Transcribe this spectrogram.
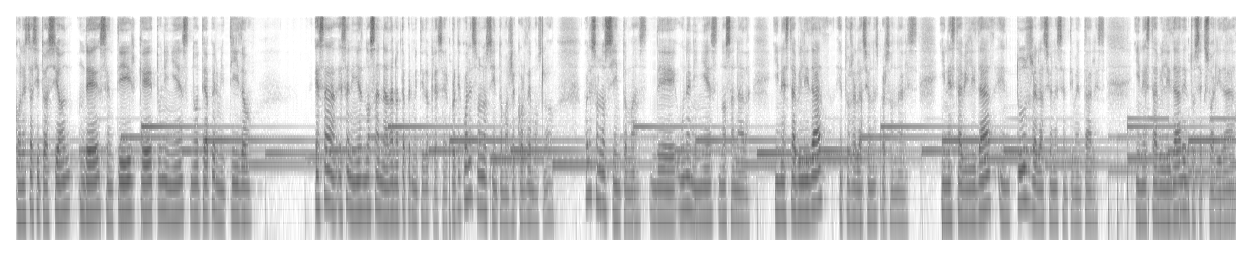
Con esta situación de sentir que tu niñez no te ha permitido esa, esa niñez no sanada no te ha permitido crecer. Porque ¿cuáles son los síntomas? Recordémoslo. ¿Cuáles son los síntomas de una niñez no sanada? Inestabilidad en tus relaciones personales, inestabilidad en tus relaciones sentimentales, inestabilidad en tu sexualidad,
